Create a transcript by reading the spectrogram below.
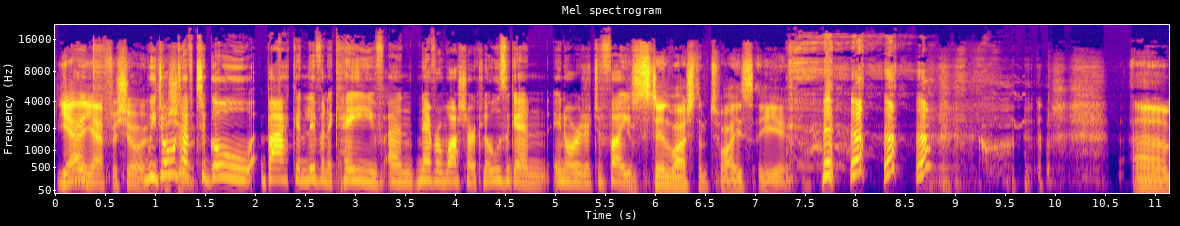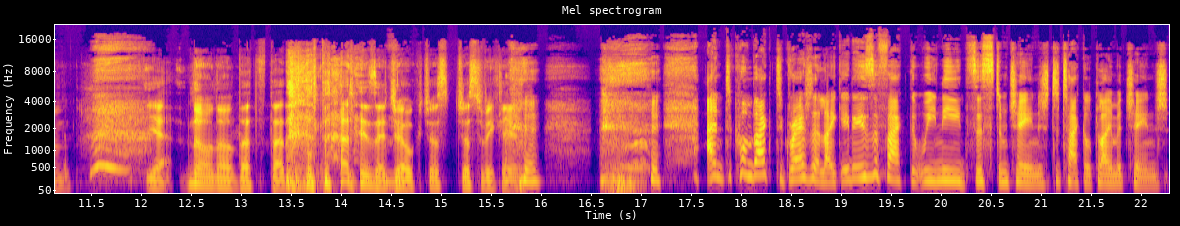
yeah Like, yeah for sure we don't sure. have to go back and live in a cave and never wash our clothes again in order to You fight. still wash them twice a year um yeah no no that's that that is a joke just just to be clear and to come back to Greta, like it is a fact that we need system change to tackle climate change.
